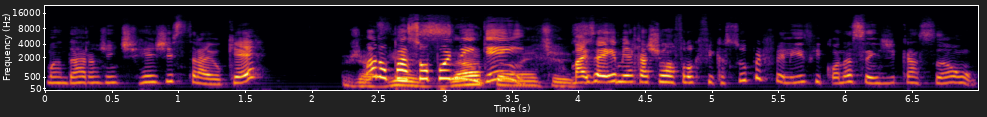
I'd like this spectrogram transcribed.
mandaram a gente registrar. Eu o quê? Mas não passou por ninguém. isso. Mas aí minha cachorra falou que fica super feliz que quando essa indicação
